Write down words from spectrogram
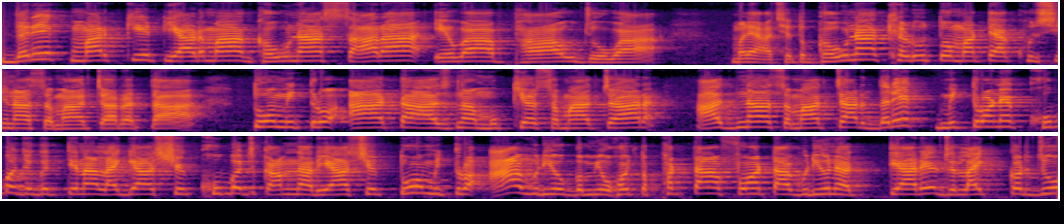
દરેક માર્કેટ યાર્ડમાં ઘઉંના સારા એવા ભાવ જોવા મળ્યા છે. તો ઘઉંના ખેડૂતો માટે આ ખુશીના સમાચાર હતા. તો મિત્રો, આ હતા આજના મુખ્ય સમાચાર. આજના સમાચાર દરેક મિત્રોને ખૂબ જ અગત્યના લાગ્યા છે ખૂબ જ કામના રહ્યા છે તો મિત્રો, આ વીડિયો ગમ્યો હોય તો ફટાફટ આ વિડીયોને અત્યારે જ લાઇક કરજો.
